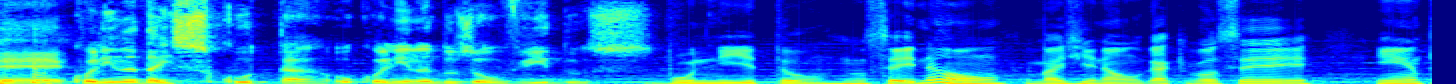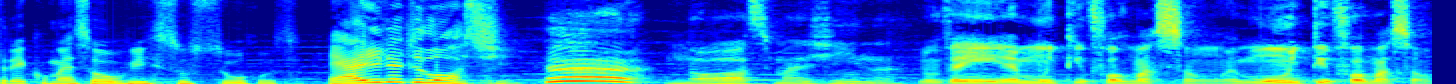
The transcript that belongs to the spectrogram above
é, Colina da Escuta ou Colina dos Ouvidos. Bonito. Não sei não. Imagina, um lugar que você entra e começa a ouvir sussurros. É a ilha de Lost. Nossa, imagina. Não vem, é muita informação, é muita informação.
